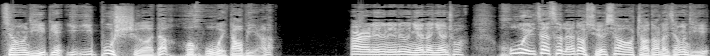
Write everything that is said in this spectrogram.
江迪便依依不舍地和胡伟道别了。二零零六年的年初，胡伟再次来到学校，找到了江迪，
